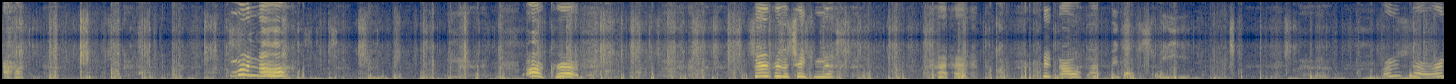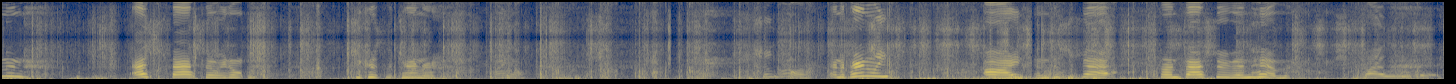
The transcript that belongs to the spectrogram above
Ah. Come on, Noah. Oh, crap. Sorry for the shakiness. Hit Noah. Gotta pick up speed. I'm just not running as fast so we don't because of the camera. I know. So Nala. And apparently I and this fat run faster than him. By a little bit.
